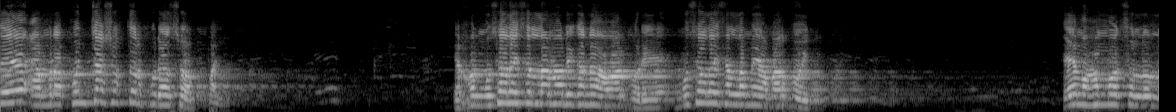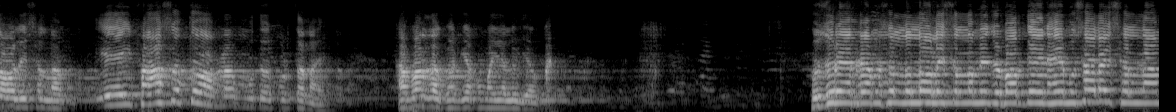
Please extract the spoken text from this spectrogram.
যে আমরা পঞ্চাশ অক্তর পুরা সব পাই। এখন মুসা আলাই সাল্লামের এখানে আওয়ার পরে, মুসা আলাই সাল্লামে আবার কইল হে মোহাম্মদ সাল্লাহ আলি সাল্লাম, এই পাঁচ তো আপনার মতো করতে নাই। আবার দেখো গিয়া কমাইয়া লইয়া হুজুর আকরাম সাল্লামে জবাব দেন, হে মুসা আলাই সাল্লাম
